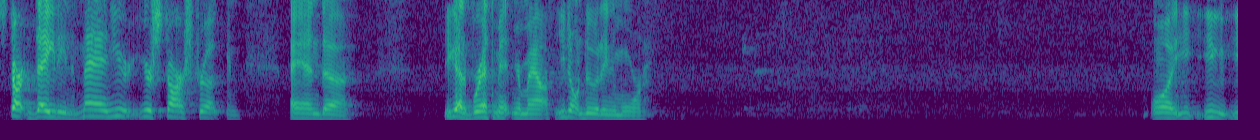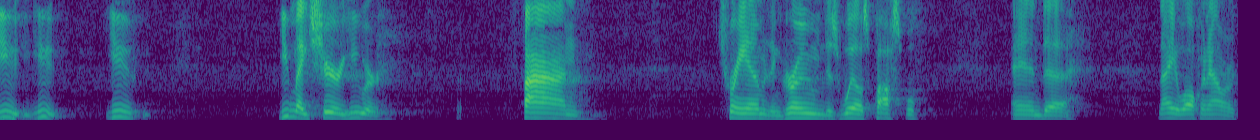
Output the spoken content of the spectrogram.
start dating, man, you're, you're starstruck, and, and uh, you got a breath mint in your mouth. You don't do it anymore. Boy, you, you, you, you, you made sure you were fine, trimmed, and groomed as well as possible. And uh, now you're walking out with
